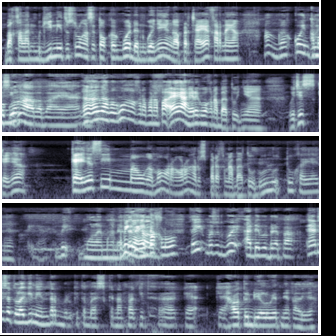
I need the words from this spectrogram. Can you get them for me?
bakalan begini terus lu ngasih tau ke gue dan guanya yang nggak percaya karena yang ah enggak kok Sama intuisi gue gua- nggak apa-apa ya. Eh, enggak sama gue gak kenapa-napa Eh akhirnya gue kena batunya Which is kayaknya Kayaknya sih mau nggak mau orang-orang harus pada kena batu dulu tuh kayaknya Iya, tapi mulai mengenal. Tapi nggak enak loh. Tapi maksud gue ada beberapa. Eh ada satu lagi nih ntar baru kita bahas kenapa kita eh, kayak kayak how to deal with-nya kali ya.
